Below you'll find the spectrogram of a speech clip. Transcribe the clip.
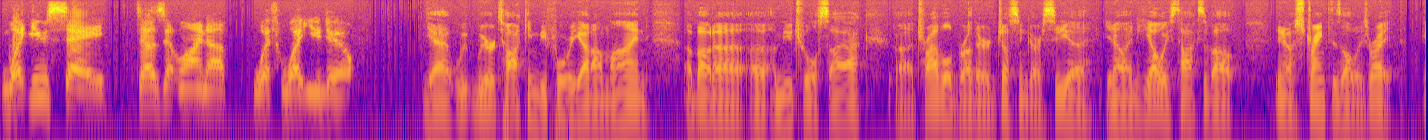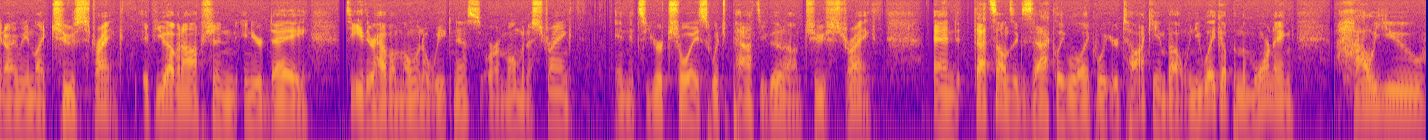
what you say doesn't line up with what you do yeah we, we were talking before we got online about a, a, a mutual SIOC uh, tribal brother justin garcia you know and he always talks about you know strength is always right. You know i mean? Like choose strength. If you have an option in your day to either have a moment of weakness or a moment of strength and it's your choice which path you go down choose strength. And that sounds exactly like what you're talking about. When you wake up in the morning, how you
